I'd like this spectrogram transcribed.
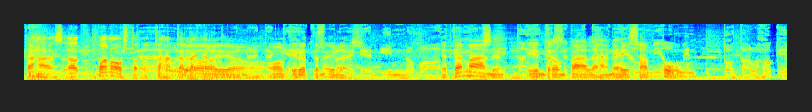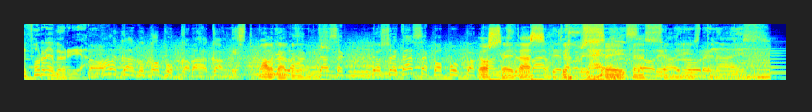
Tähän, sä oot panostanut tähän tällä Joo, kerralla. joo, näitä oon kirjoittanut ylös. Ja tämän intron tässä päälle hän ei saa puhua. Total Hockey Foreveria. Alkaako kopukka vähän kangistua? Alkaako Kyllähän tässä, jos ei tässä kopukka Jos ei niin tässä. mä en tiedä, Jos ei mihin. Se on tässä, ihan niin juuri sitä.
